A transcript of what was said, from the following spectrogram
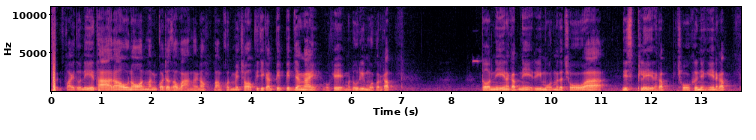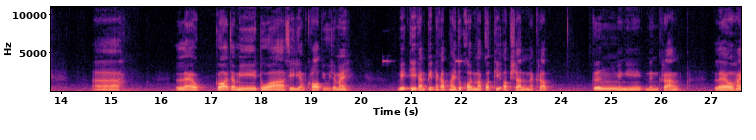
เป็นไฟตัวนี้ถ้าเรานอนมันก็จะสว่างหน่อยเนาะบางคนไม่ชอบวิธีการปิดปิดยังไง โอเค มาดูรีโมทก่อนครับ ตอนนี้นะครับนี่รีโมทมันจะโชว์ว่าดิสเพลย์นะครับโชว์ขึ้นอย่างนี้นะครับแล้ว ก็จะมีตัวสี่เหลี่ยมครอบอยู่ใช่ไหม วิธีการปิดนะครับ ให้ทุกคนมากดที่ Option นะครับกึ้งอย่างนี้หนึ่งครั้ง แล้วให้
